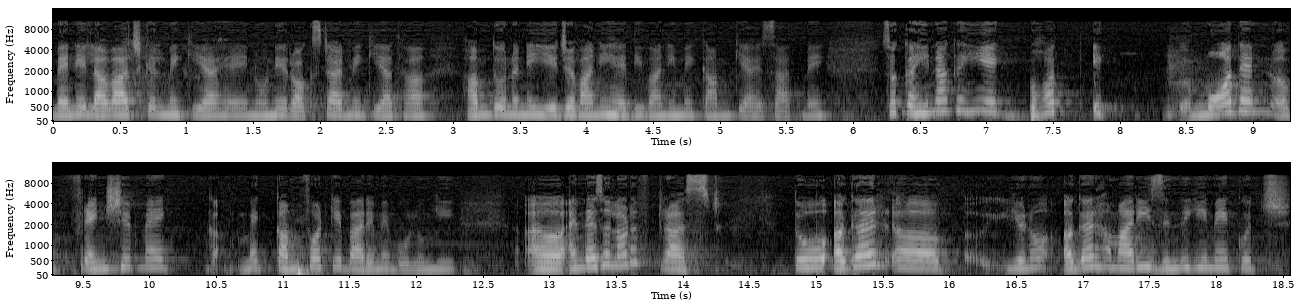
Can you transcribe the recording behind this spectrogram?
मैंने लव आजकल में किया है इन्होंने रॉकस्टार में किया था। हम दोनों ने ये जवानी है दीवानी में काम किया है साथ में। सो so, कहीं ना कहीं एक बहुत एक मोर देन फ्रेंडशिप में मैं कंफर्ट के बारे में बोलूँगी। And there a lot of trust तो अगर यू नो अगर हमारी ज़िंदगी में कुछ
